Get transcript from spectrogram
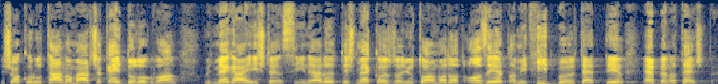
És akkor utána már csak egy dolog van, hogy megállj Isten színe előtt, és megkazd a jutalmadat azért, amit hitből tettél ebben a testben.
